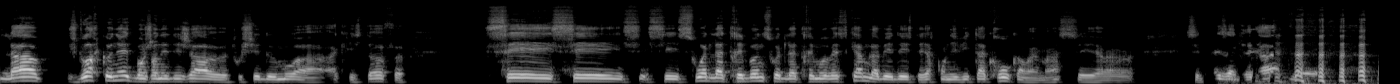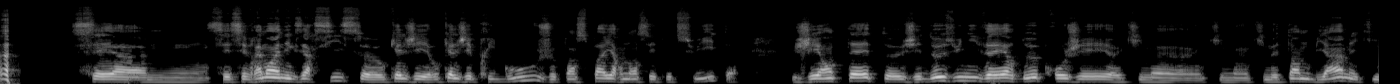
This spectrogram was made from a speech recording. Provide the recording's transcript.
là, je dois reconnaître, bon, j'en ai déjà touché deux mots à, Christophe, c'est c'est soit de la très bonne, soit de la très mauvaise cam la BD. C'est-à-dire qu'on est vite accro quand même. Hein. C'est euh, c'est très agréable. c'est euh, c'est vraiment un exercice auquel j'ai auquel j'ai pris goût. Je pense pas y renoncer tout de suite. J'ai en tête, j'ai deux univers, deux projets qui me qui me qui me tentent bien, mais qui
